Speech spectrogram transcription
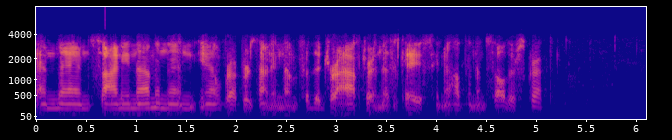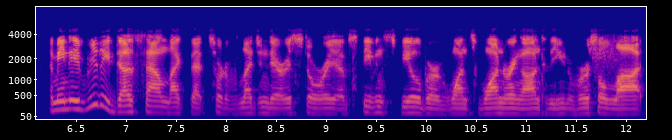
and then signing them, and then you know representing them for the draft, or in this case, you know helping them sell their script. I mean, it really does sound like that sort of legendary story of Steven Spielberg once wandering onto the Universal lot,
